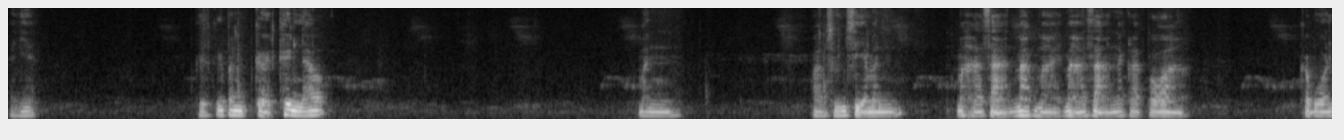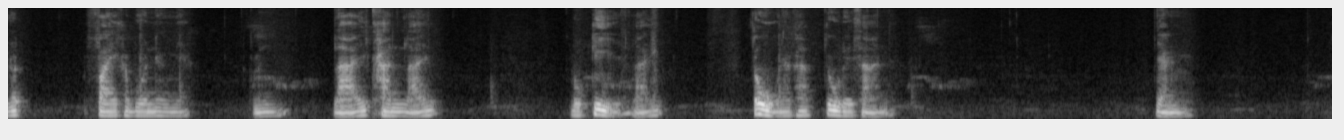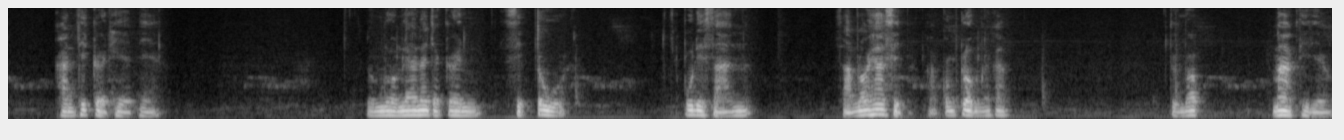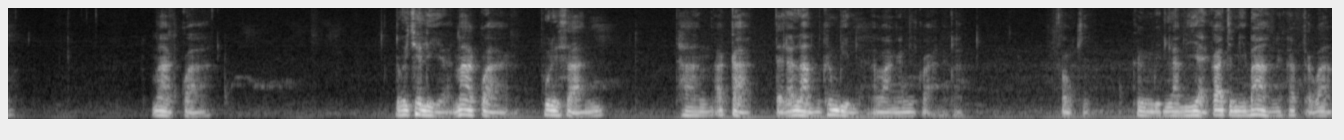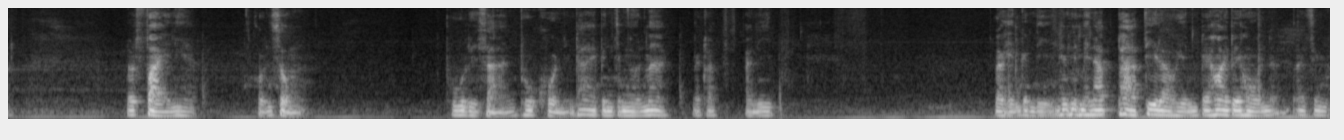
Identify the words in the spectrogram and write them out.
อันนี้คือคือมันเกิดขึ้นแล้ว มันความสูญเสียมันมหาศาลมากมาย มหาศาลนะครับ เพราะว่า ขบวนรถไฟขบวนหนึ่งเนี่ย มันหลายคันหลายโบกี้หลายตู้นะครับ ตู้โดยสาร อย่างคันที่เกิดเหตุเนี่ย รวมๆแล้วน่าจะเกินสิบตู้ ผู้โดยสารสามร้อยห้าสิบกลมๆนะครับถือว่ามากทีเดียว มากกว่า โดยเฉลี่ยมากกว่าผู้โดยสารทางอากาศแต่ละลำเครื่องบินอาวางกันดีกว่านะครับโอเคเครื่องบินลำใหญ่ก็อาจจะมีบ้างนะครับ แต่ว่ารถไฟเนี่ยขนส่ง ผู้โดยสารผู้คนได้เป็นจำนวนมากนะครับ อันนี้ เราเห็นกันดีนี่ไม่นับภาพที่เราเห็นไปห้อยไปโหนนะอันซึ่ง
